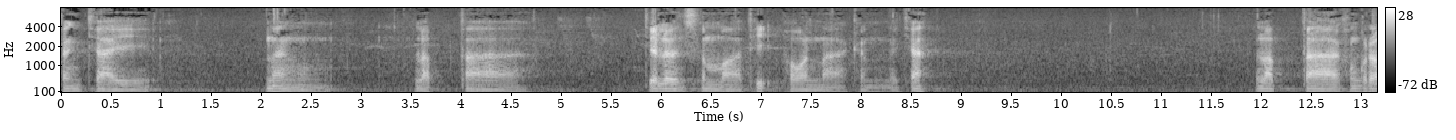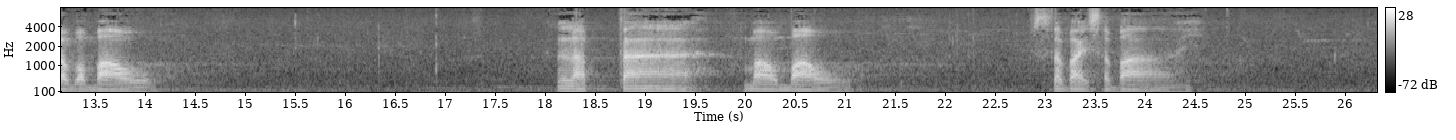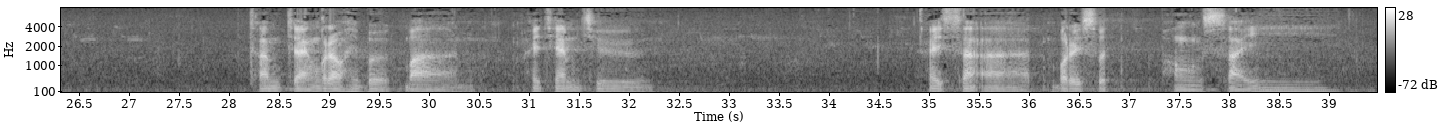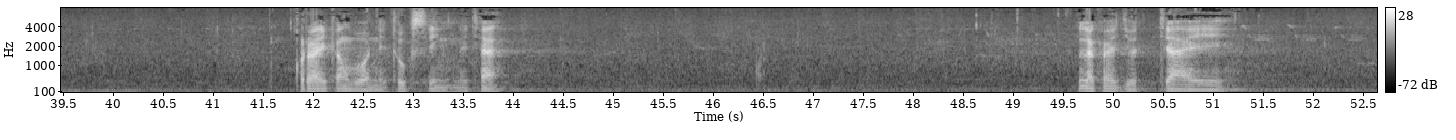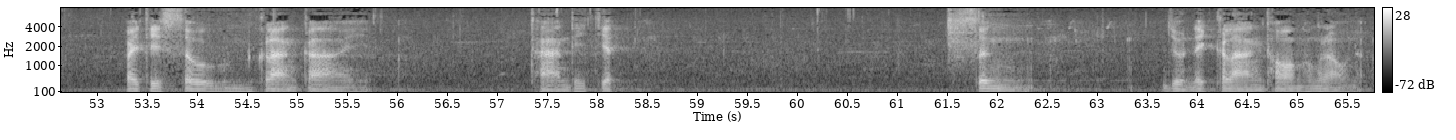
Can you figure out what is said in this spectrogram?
ตั้งใจนั่งหลับตา เจริญสมาธิภาวนากันนะจ๊ะ หลับตาของเราเบาๆ หลับตาเบาๆ สบายๆำใจงเราให้เบิกบาน ให้แจ่มชื่น ให้สะอาดบริสุทธิ์ผ่องใสไรกังวลในทุกสิ่งนะจ๊ะ แล้วก็หยุดใจ ไปที่ศูนย์กลางกาย ฐานที่เจ็ด ซึ่งอยู่ในกลางท้องของเรานะ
